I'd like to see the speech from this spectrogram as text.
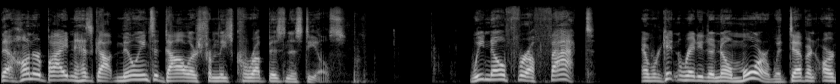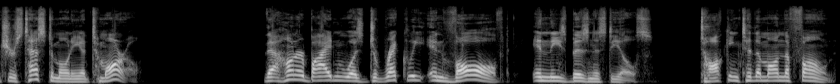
that Hunter Biden has got millions of dollars from these corrupt business deals. We know for a fact, and we're getting ready to know more with Devon Archer's testimony tomorrow, that Hunter Biden was directly involved in these business deals, talking to them on the phone,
